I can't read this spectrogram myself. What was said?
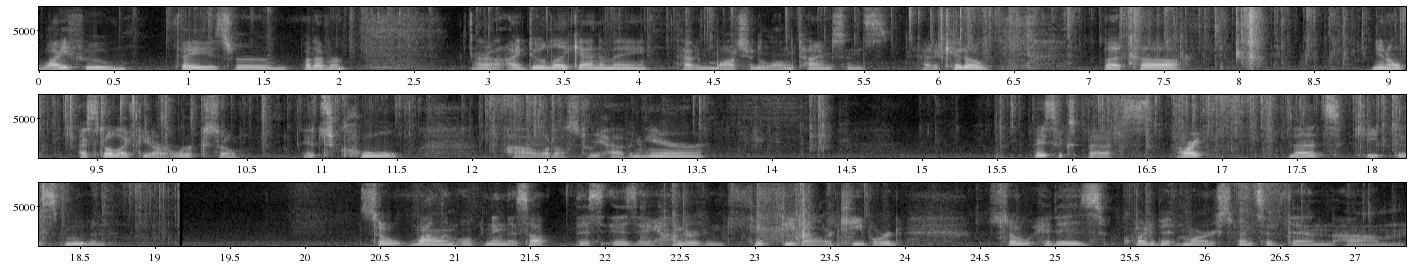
waifu phase or whatever. Uh, I do like anime. Haven't watched in a long time since I had a kiddo. But, uh, you know, I still like the artwork, so it's cool. Uh, what else do we have in here? Basic specs. Alright, let's keep this moving. So while I'm opening this up, this is a $150 keyboard. So it is quite a bit more expensive than um,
